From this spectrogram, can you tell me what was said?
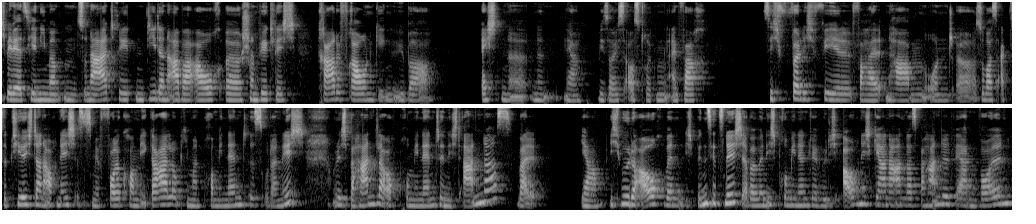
ich will jetzt hier niemandem zu nahe treten, die dann aber auch äh, schon wirklich gerade Frauen gegenüber echt eine, eine ja, wie soll ich es ausdrücken, einfach sich völlig fehl verhalten haben. Und äh, sowas akzeptiere ich dann auch nicht. Es ist mir vollkommen egal, ob jemand prominent ist oder nicht. Und ich behandle auch Prominente nicht anders, weil ja, ich würde auch, wenn, ich bin es jetzt nicht, aber wenn ich prominent wäre, würde ich auch nicht gerne anders behandelt werden wollen.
